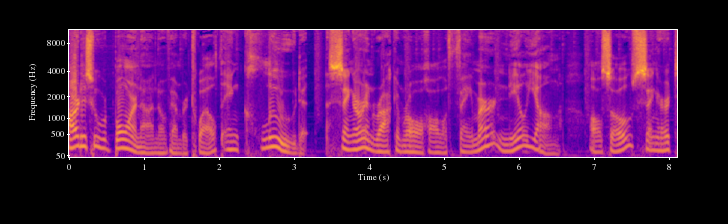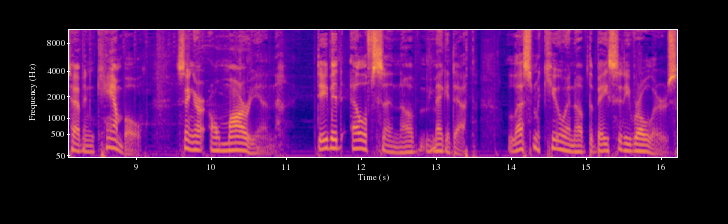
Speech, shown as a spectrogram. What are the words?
Artists who were born on November 12th include singer and Rock and Roll Hall of Famer Neil Young, also singer Tevin Campbell, singer Omarion, David Ellefson of Megadeth, Les McKeown of the Bay City Rollers,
